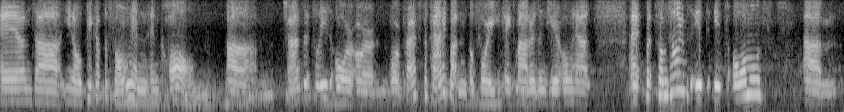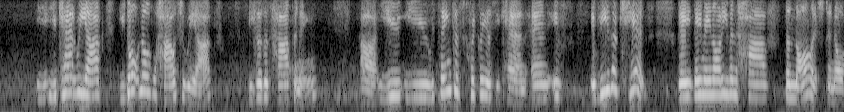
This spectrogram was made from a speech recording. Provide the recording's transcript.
and uh, you know pick up the phone and, and call uh, transit police or, or or press the panic button before you take matters into your own hands. Uh, but sometimes it, it's almost um, you, you can't react. You don't know how to react because it's happening. Uh, you you think as quickly as you can, and if if these are kids, they they may not even have the knowledge to know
